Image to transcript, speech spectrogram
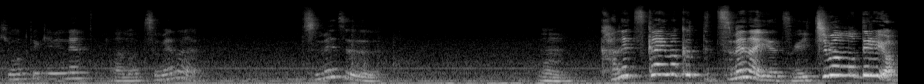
基本的にねあの詰めない詰めずうん。金使いまくって詰めないやつが一番モテるよ。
